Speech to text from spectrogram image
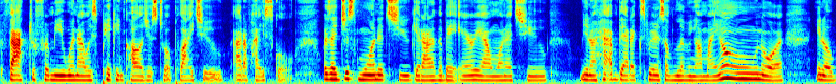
factor for me when I was picking colleges to apply to out of high school was I just wanted to get out of the Bay Area. I wanted to, you know, have that experience of living on my own or, you know,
